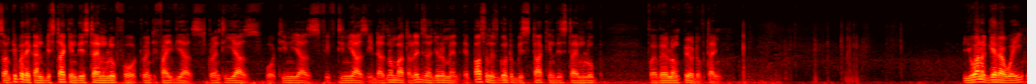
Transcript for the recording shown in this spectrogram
Some people, they can be stuck in this time loop for 25 years, 20 years, 14 years, 15 years. It does not matter. Ladies and gentlemen, a person is going to be stuck in this time loop for a very long period of time. You want to get away,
